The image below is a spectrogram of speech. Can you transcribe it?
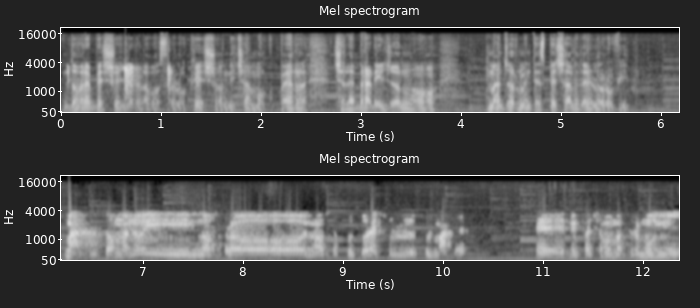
dovrebbe scegliere la vostra location, diciamo, per celebrare il giorno maggiormente speciale delle loro vite? Ma insomma, noi, il nostro, la nostra struttura è sul, sul mare. Eh, noi facciamo matrimoni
